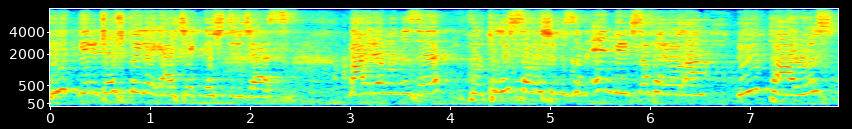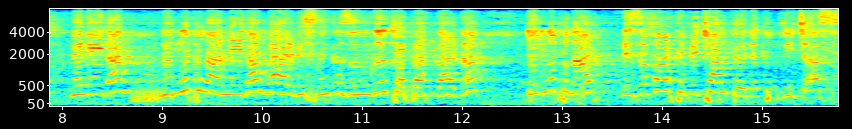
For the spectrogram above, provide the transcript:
büyük bir coşkuyla gerçekleştireceğiz. Bayramımızı Kurtuluş Savaşımızın en büyük zaferi olan Büyük Taarruz ve Meydan Dumlupınar Meydan Muharebesi'nin kazanıldığı topraklarda Dumlupınar ve Zafertepe Çanköy'de kutlayacağız.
